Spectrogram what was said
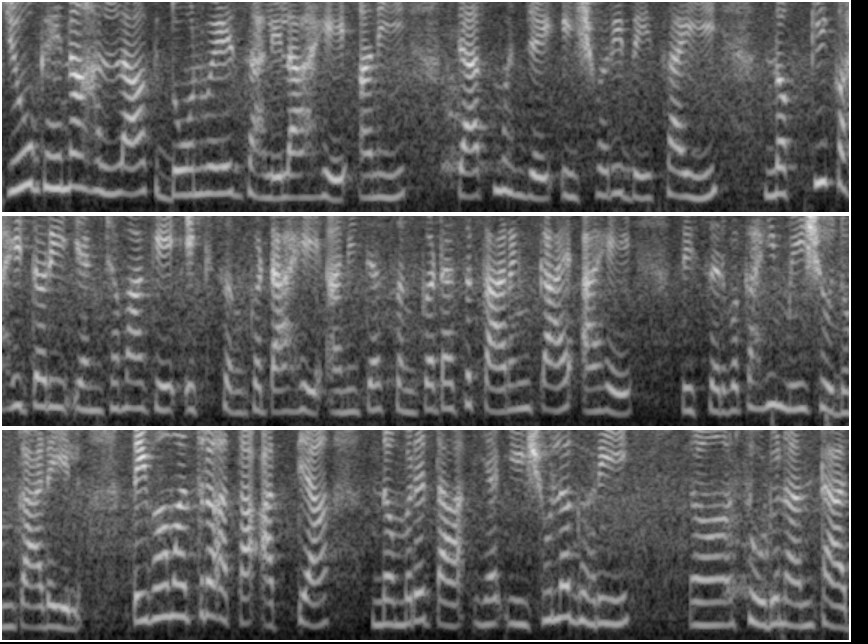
जीवघेणा हल्ला दोन वेळेस झालेला आहे आणि त्यात म्हणजे ईश्वरी देसाई नक्की काहीतरी यांच्या मागे एक संकट आहे आणि त्या संकटाचं कारण काय आहे ते सर्व काही मी शोधून काढेल. तेव्हा मात्र आता आत्या नम्रता या इशूला घरी सोडून आणतात.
